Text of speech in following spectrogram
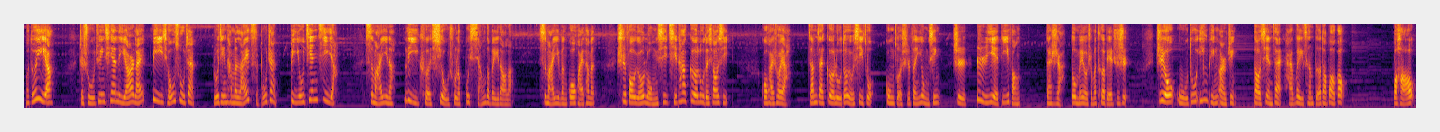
不对呀！这蜀军千里而来，必求速战。如今他们来此不战，必有奸计呀！司马懿呢，立刻嗅出了不祥的味道了。司马懿问郭淮他们，是否有陇西其他各路的消息？郭淮说呀，咱们在各路都有细作，工作十分用心，是日夜提防，但是啊，都没有什么特别之事。只有武都、阴平二郡，到现在还未曾得到报告。不好！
